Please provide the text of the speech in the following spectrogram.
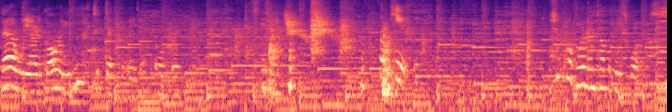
Now we are going to decorate it over here. It's so cute. We should put one on top of these walls.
